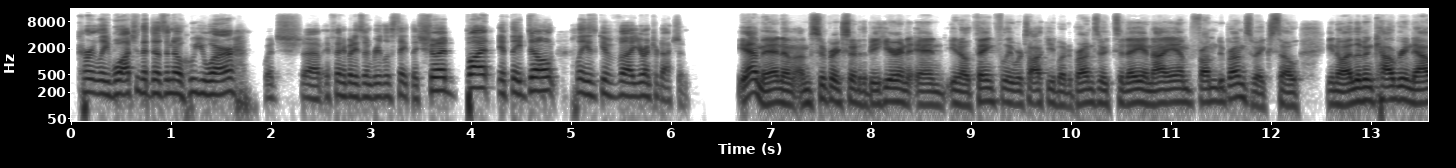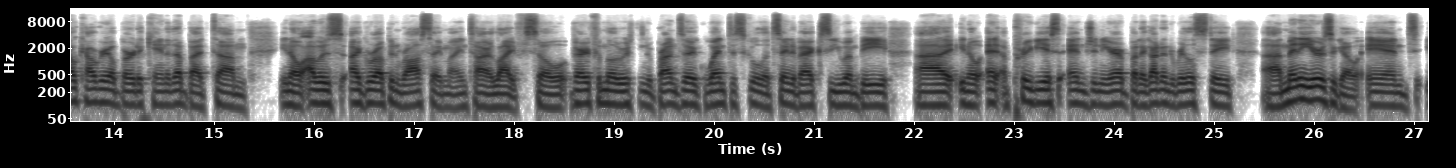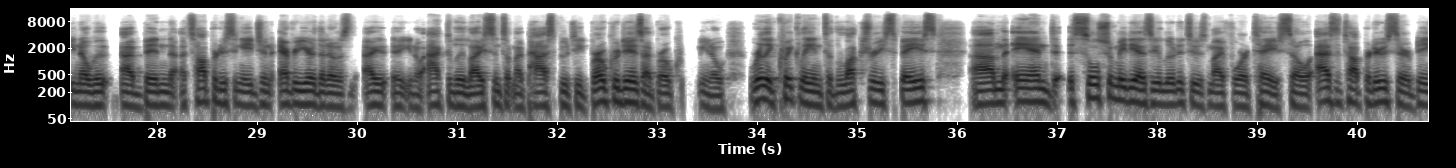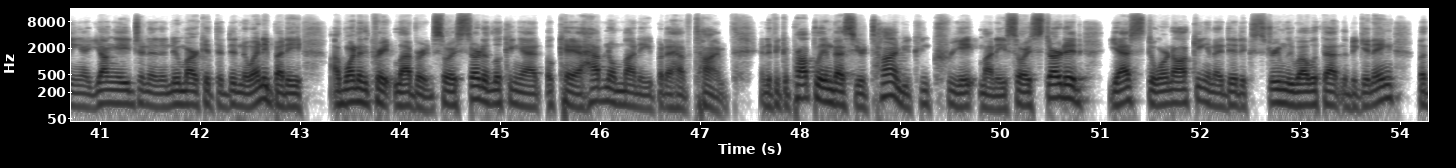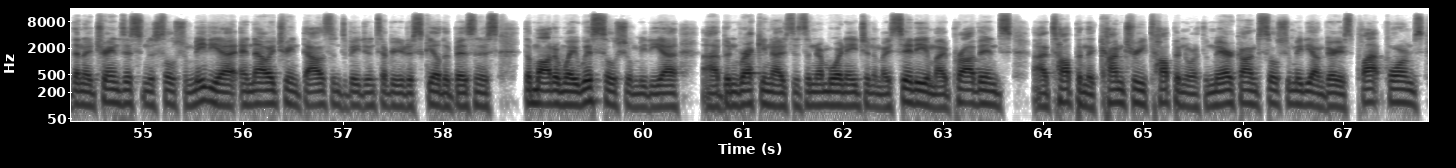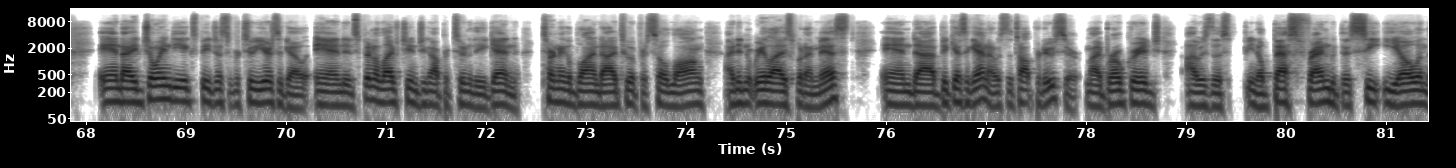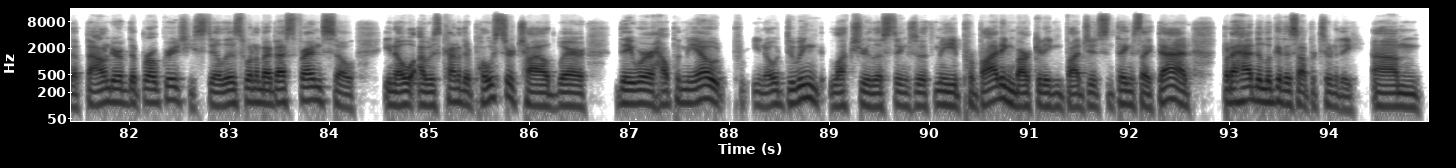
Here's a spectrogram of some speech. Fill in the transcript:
currently watching that doesn't know who you are, which uh, if anybody's in real estate, they should. But if they don't, please give uh, your introduction. Yeah, man, I'm, I'm super excited to be here, and and you know, thankfully, we're talking about New Brunswick today, and I am from New Brunswick, so you know, I live in Calgary now, Calgary, Alberta, Canada, but um, you know, I was I grew up in Rothesay my entire life, so very familiar with New Brunswick. Went to school at Saint FX, UNB, uh, you know, a, a, previous engineer, but I got into real estate uh, many years ago, and you know, I've been a top producing agent every year that I was, I you know, actively licensed at my past boutique brokerages. I broke, you know, really quickly into the luxury space. Um, and social media, as you alluded to, is my forte. So, as a top producer, being a young agent in a new market that didn't know anybody, I wanted to create leverage. So, I started looking at okay, I have no money, but I have time. And if you could properly invest your time, you can create money. So, I started, yes, door knocking, and I did extremely well with that in the beginning. But then I transitioned to social media, and now I train thousands of agents every year to scale their business the modern way with social media. I've been recognized as the number one agent in my city, in my province, uh, top in the country, top in North America on social media on various platforms. And I joined EXP just over two years ago, and it's been a life changing opportunity. Again, turning a blind eye to it for so long, I didn't realize what I missed. And uh, because again, I was the top producer, my brokerage, I was this you know best friend with the CEO and the founder of the brokerage. He still is one of my best friends. So you know, I was kind of their poster child where they were helping me out, you know, doing luxury listings with me, providing marketing budgets and things like that. But I had to look at this opportunity. Um,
